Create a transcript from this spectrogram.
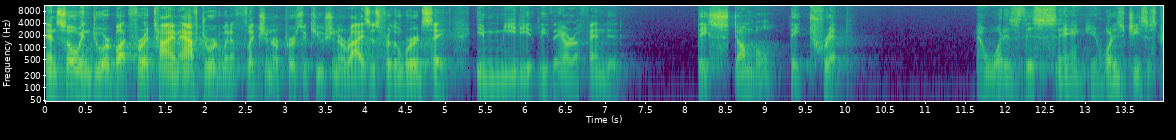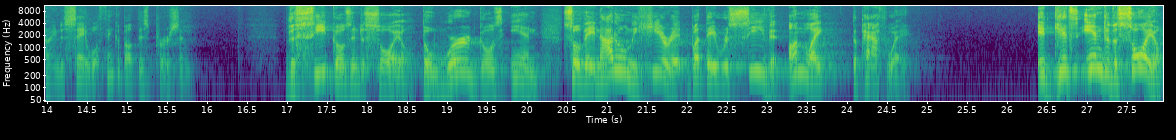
and so endure but for a time. Afterward, when affliction or persecution arises for the word's sake, immediately they are offended. They stumble, they trip. Now, what is this saying here? What is Jesus trying to say? Well, think about this person. The seed goes into soil, the word goes in. So they not only hear it, but they receive it, unlike the pathway. It gets into the soil.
